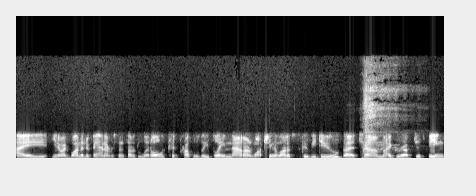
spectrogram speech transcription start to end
I, you know, I'd wanted a van ever since I was little. Could probably blame that on watching a lot of Scooby Doo, but um, I grew up just being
